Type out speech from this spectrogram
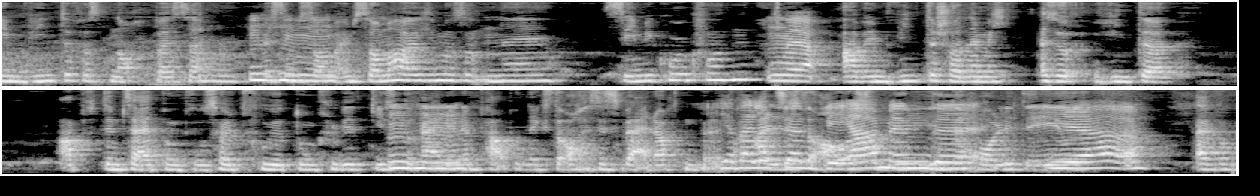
im Winter fast noch besser Mhm. als im Sommer. Im Sommer habe ich immer so, ne, semi-cool gefunden. Ja, Aber im Winter schaut nämlich, also Winter, ab dem Zeitpunkt, wo es halt früher dunkel wird, gehst du rein in den Pub und denkst, oh, es ist Weihnachten. Mhm. ja weil alles jetzt ein so In der Holiday. ja, einfach,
